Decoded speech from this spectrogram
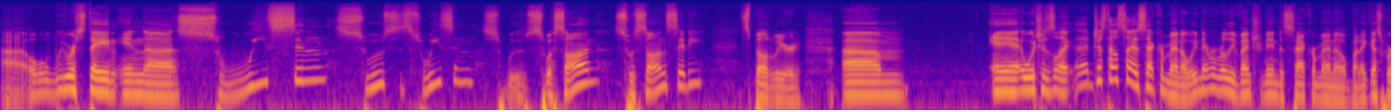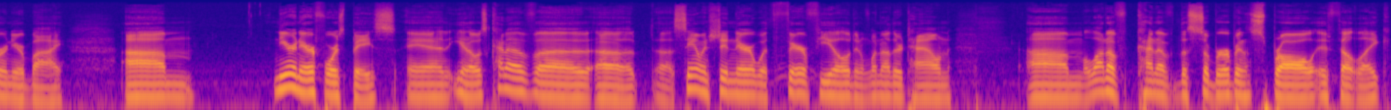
Uh, we were staying in uh, Suisun, Suisun, Swisson, Swisson City. It's spelled weird. Um, and which is like uh, just outside of Sacramento. We never really ventured into Sacramento, but I guess we're nearby. Um, near an Air Force base, and you know, it was kind of uh, uh, uh, sandwiched in there with Fairfield and one other town. Um, a lot of kind of the suburban sprawl. It felt like,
